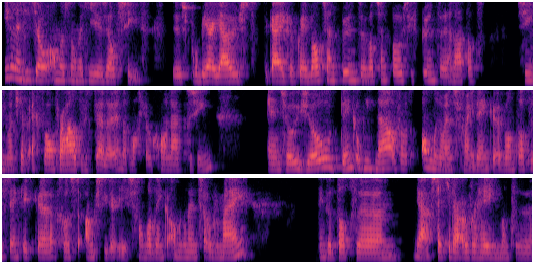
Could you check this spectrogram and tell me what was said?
iedereen ziet jou anders dan dat je jezelf ziet. Dus probeer juist te kijken, oké, wat zijn de punten, wat zijn de positieve punten en laat dat zien. Want je hebt echt wel een verhaal te vertellen en dat mag je ook gewoon laten zien. En sowieso denk ook niet na over wat andere mensen van je denken. Want dat is denk ik uh, de grootste angst die er is. Van wat denken andere mensen over mij. Ik denk dat dat uh, ja, zet je daar overheen. Want uh,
